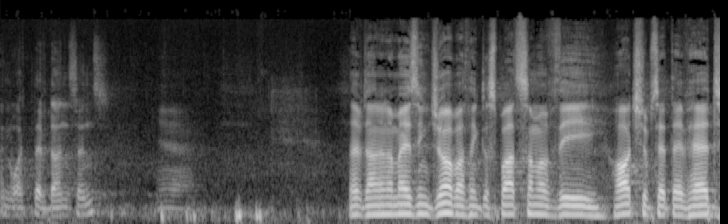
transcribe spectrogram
and what they've done since? Yeah. They've done an amazing job, I think, despite some of the hardships that they've had.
